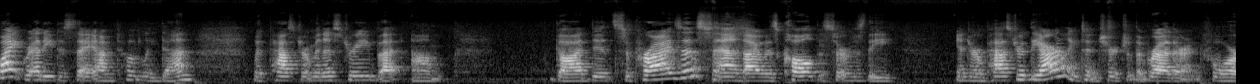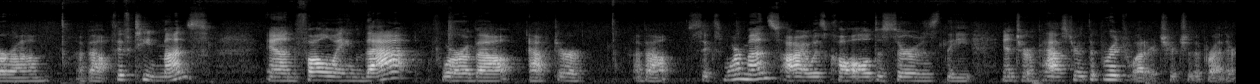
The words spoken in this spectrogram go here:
quite ready to say I'm totally done with pastoral ministry, but um, God did surprise us, and I was called to serve as the interim pastor at the Arlington Church of the Brethren for um, about 15 months. And following that, for about after about six more months, I was called to serve as the interim pastor at the Bridgewater Church of the Brethren.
